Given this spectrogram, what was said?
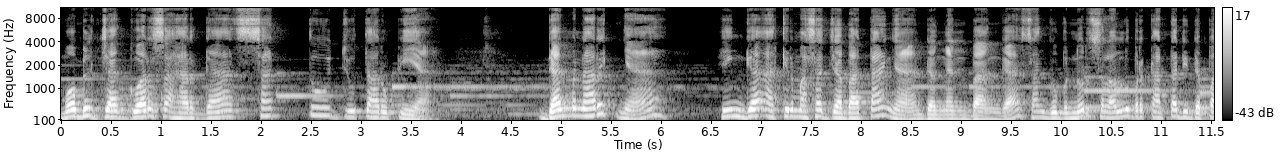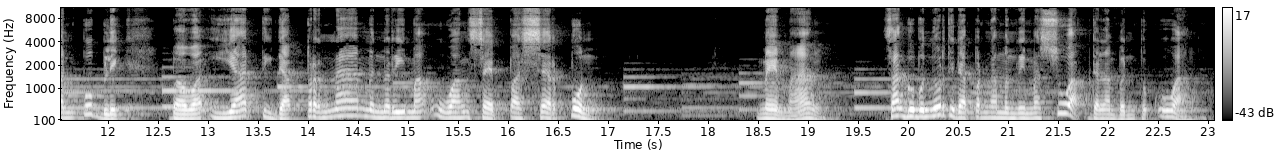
mobil Jaguar seharga satu juta rupiah. Dan menariknya, hingga akhir masa jabatannya dengan bangga sang gubernur selalu berkata di depan publik bahwa ia tidak pernah menerima uang sepeser pun. Memang, sang gubernur tidak pernah menerima suap dalam bentuk uang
